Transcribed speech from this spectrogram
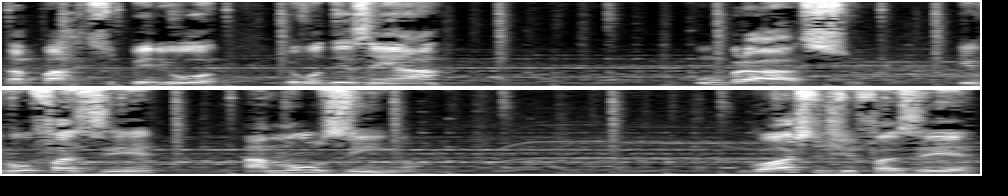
da parte superior, eu vou desenhar um braço e vou fazer a mãozinha. Gosto de fazer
